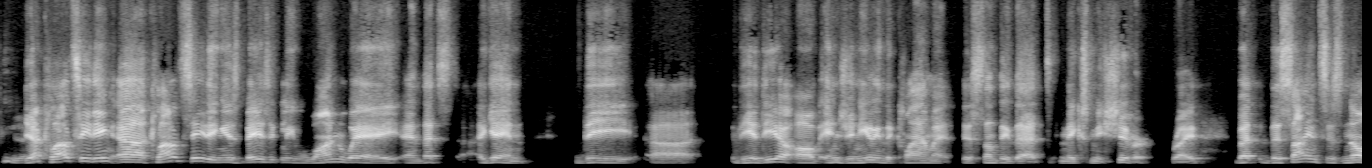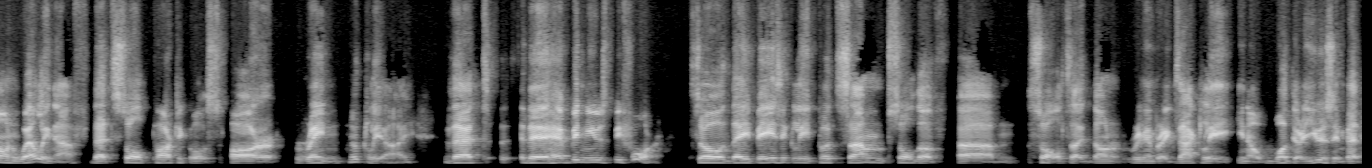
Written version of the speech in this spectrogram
seeding. Yeah, cloud seeding. Uh, cloud seeding is basically one way, and that's again the uh, the idea of engineering the climate is something that makes me shiver, right? But the science is known well enough that salt particles are rain nuclei that they have been used before. So they basically put some sort of um, salts. I don't remember exactly, you know, what they're using, but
